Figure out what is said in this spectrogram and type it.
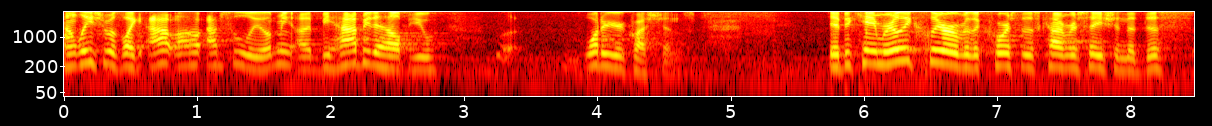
And Alicia was like, absolutely, let me, I'd be happy to help you. What are your questions? It became really clear over the course of this conversation that this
